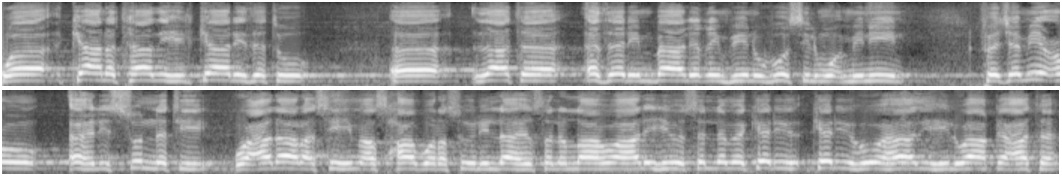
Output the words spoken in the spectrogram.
وكانت هذه الكارثة ذات أثر بالغ في نفوس المؤمنين فجميع أهل السنة وعلى رأسهم أصحاب رسول الله صلى الله عليه وسلم كرهوا هذه الواقعة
